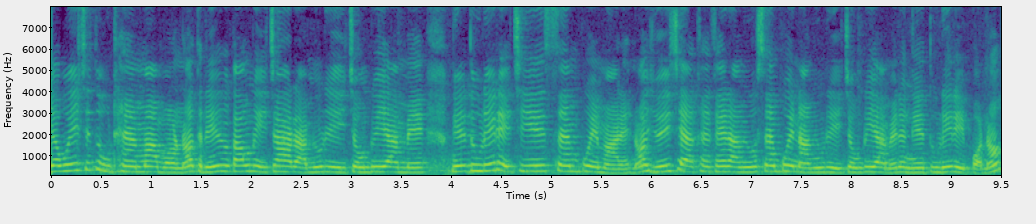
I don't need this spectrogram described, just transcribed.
ရဝေးချစ်သူထံမှပေါ့နော်သတင်းကောင်းတွေကြားတာမျိုးတွေကြုံတွေ့ရမယ်ငယ်သူလေးတွေချင်းစမ်းပွင့်ပါတယ်နော်ရွေးချယ်ခက်ခဲတာမျိုးစမ်းပွင့်တာမျိုးတွေကြုံတွေ့ရမယ်တဲ့ငယ်သူလေးတွေပေါ့နော်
